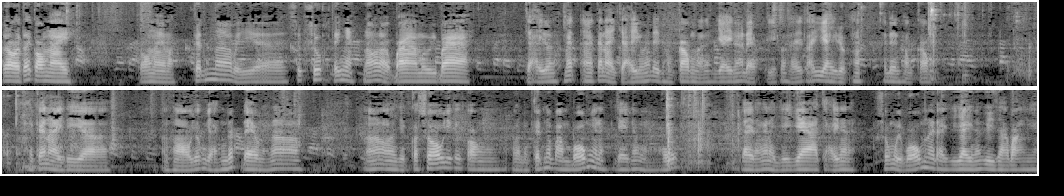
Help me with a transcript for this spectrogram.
Rồi tới con này. Con này mà kính nó bị ờ, uh, xuất tí nha. Nó là 33 chạy luôn. Mét à, cái này chạy mới đi Hồng Kông này dây nó đẹp thì có thể lấy dây được ha cái đen Hồng Kông. Cái này thì uh, đồng hồ giống dạng nít đeo này nó nó có số với cái con đường kính nó 34 nha nè dây nó bằng hú. Đây là cái này dây da chạy nè số 14 nó đây dây nó ghi ra băng nha.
